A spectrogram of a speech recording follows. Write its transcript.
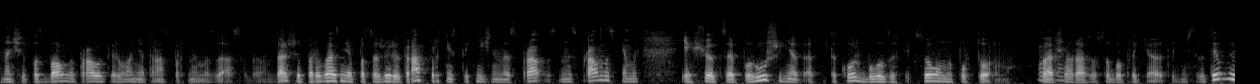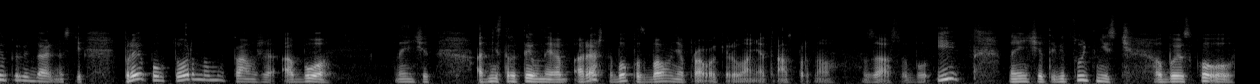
значить, позбавлено права керування транспортними засобами. Далі перевезення пасажирів транспортні з технічними несправ- несправностями, якщо це порушення, так- також було зафіксовано повторно. Перший раз особа притягується до адміністративної відповідальності. При повторному там же або значить, адміністративний арешт або позбавлення права керування транспортного засобу. І значить, відсутність обов'язкового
